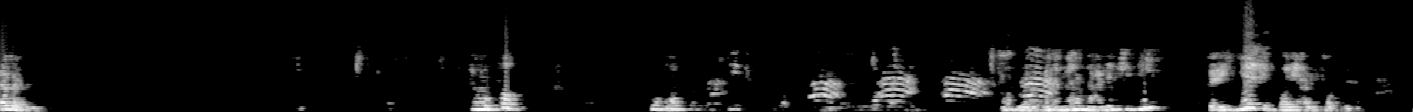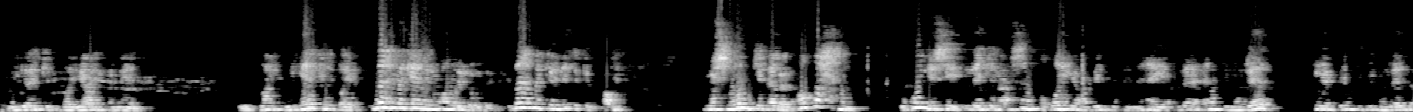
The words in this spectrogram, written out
أبدا. هو فضل هو فضل ربنا من عليك دي فإياك تضيعي الفضل ده. وإياك تضيعي الأمان. وإياك تضيعي مهما كان الأمر اللي قدامك مهما كلفك الأمر مش ممكن أبدا. أطحن وكل شيء لكن عشان تضيع بنت في النهاية لا أنت مجاز. هي البنت دي مجازة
